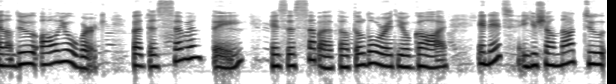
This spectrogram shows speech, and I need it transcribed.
and undo all your work, but the seventh day is the Sabbath of the Lord your God. In it you shall not do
